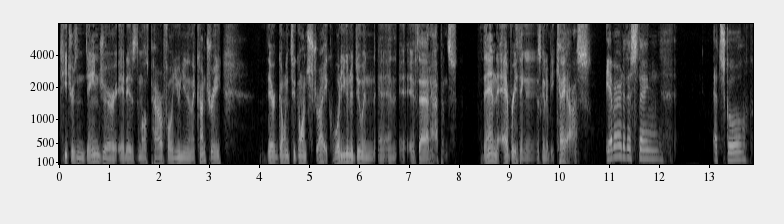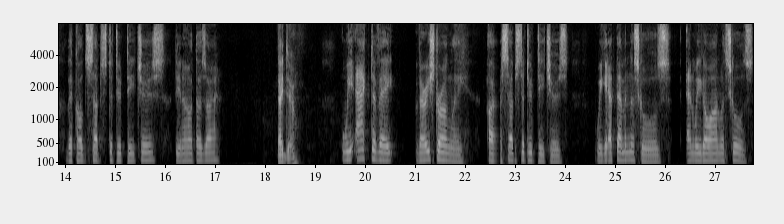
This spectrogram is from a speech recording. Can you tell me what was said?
teachers in danger, it is the most powerful union in the country. They're going to go on strike. What are you going to do in, in, in if that happens? Then everything is going to be chaos. You ever heard of this thing at school? They're called substitute teachers. Do you know what those are? I do. We activate very strongly our substitute teachers. We get them in the schools and we go on with schools.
